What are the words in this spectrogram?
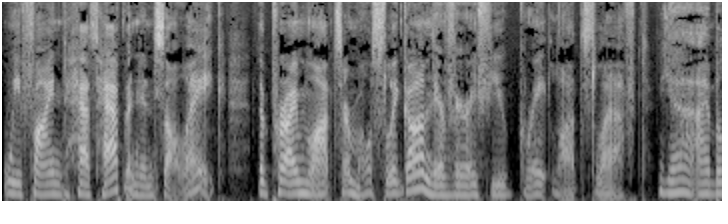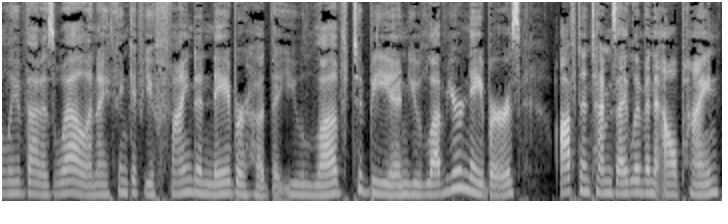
we find has happened in Salt Lake. The prime lots are mostly gone. There are very few great lots left. Yeah, I believe that as well. And I think if you find a neighborhood that you love to be in, you love your neighbors. Oftentimes, I live in Alpine.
